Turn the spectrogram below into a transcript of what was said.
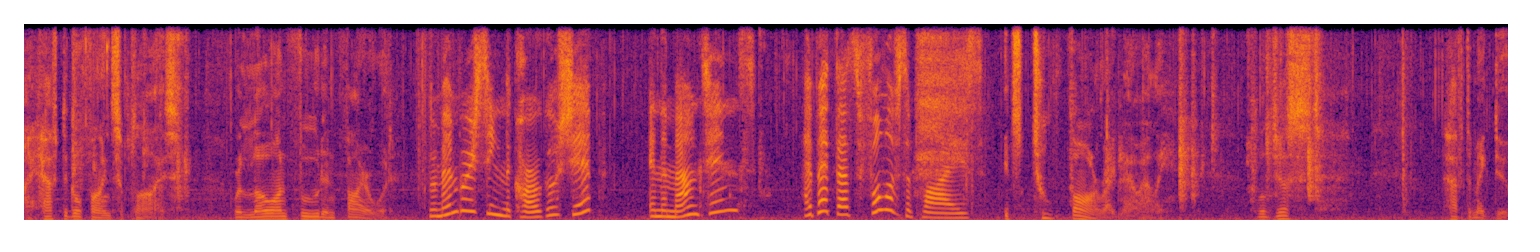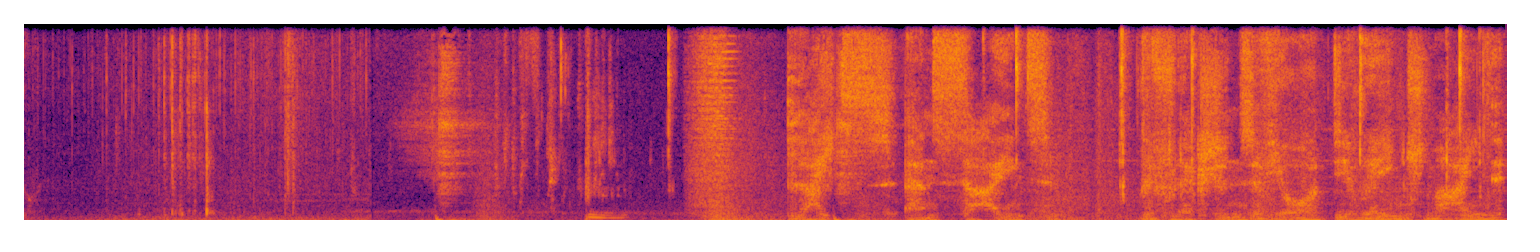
I have to go find supplies. We're low on food and firewood. Remember seeing the cargo ship? In the mountains? I bet that's full of supplies. It's too far right now, Allie. We'll just have to make do. Hmm. Lights and signs. Reflections of your deranged mind.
